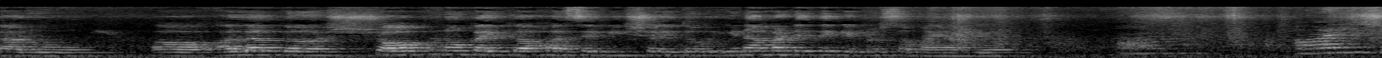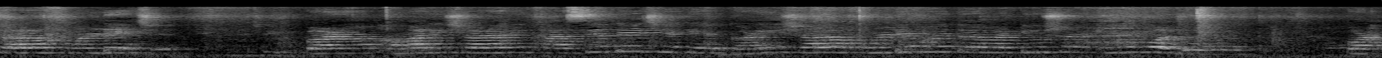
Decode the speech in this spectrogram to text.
તારો અલગ શોખનો કંઈક હશે વિષય? તો એના માટે તે કેટલો સમય આપ્યો? અમારી શાળા ફૂલ ડે છે. પણ અમારી શાળાની ખાસિયત એ છે કે ઘણી શાળા ફૂલ ડે હોય તો એમાં ટ્યુશન ઇન્વોલ્વ હોય. પણ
